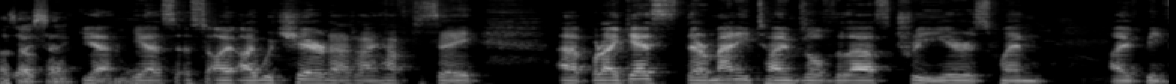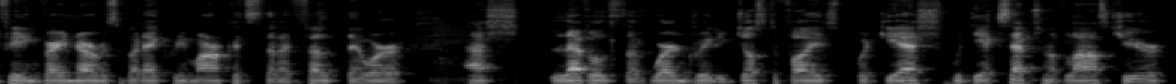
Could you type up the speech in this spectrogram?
as I say. Yeah, yeah. yes. So I, I, would share that. I have to say, uh, but I guess there are many times over the last three years when I've been feeling very nervous about equity markets that I felt they were at levels that weren't really justified. But yet, with the exception of last year,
